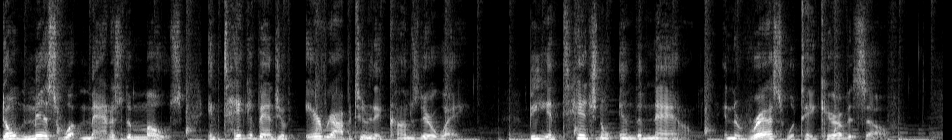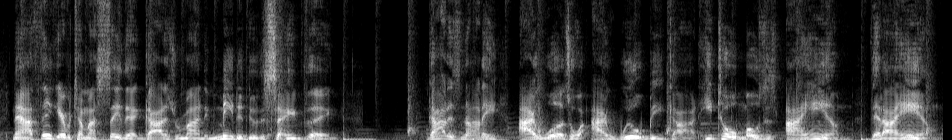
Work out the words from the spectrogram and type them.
Don't miss what matters the most and take advantage of every opportunity that comes their way. Be intentional in the now, and the rest will take care of itself. Now, I think every time I say that, God is reminding me to do the same thing. God is not a I was or I will be God. He told Moses, I am that I am.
